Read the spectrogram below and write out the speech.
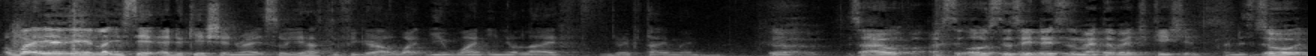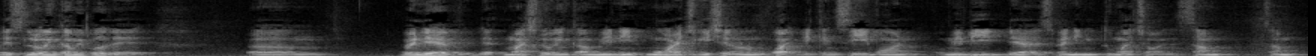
But then, like you said, education, right? So you have to figure out what you want in your life, your retirement. Uh, so I, I, still, I would still say this is a matter of education. Understood. So these low income people, they um, when they have that much low income, they need more education on what they can save on. Or maybe they are spending too much on some some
